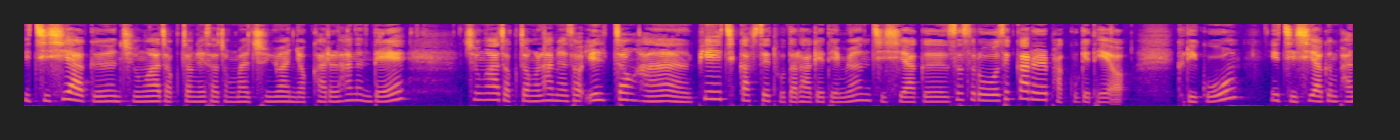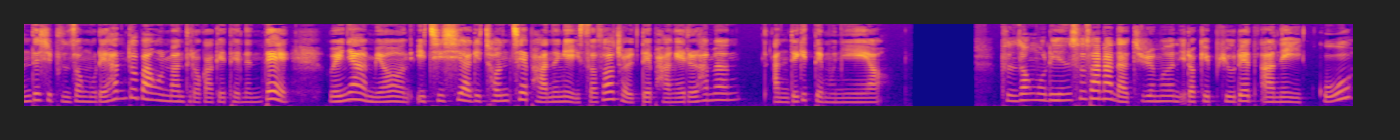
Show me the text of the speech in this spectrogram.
이 지시약은 중화 적정에서 정말 중요한 역할을 하는데 중화 적정을 하면서 일정한 pH 값에 도달하게 되면 지시약은 스스로 색깔을 바꾸게 돼요. 그리고 이 지시약은 반드시 분석물에 한두 방울만 들어가게 되는데 왜냐하면 이 지시약이 전체 반응에 있어서 절대 방해를 하면 안 되기 때문이에요. 분석물인 수산화 나트륨은 이렇게 뷰렛 안에 있고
